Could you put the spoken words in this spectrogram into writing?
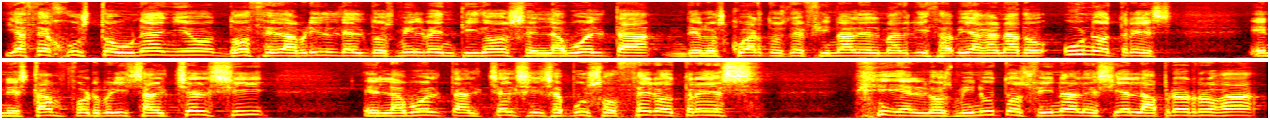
Y hace justo un año, 12 de abril del 2022, en la vuelta de los cuartos de final, el Madrid había ganado 1-3 en Stamford Bridge al Chelsea. En la vuelta, el Chelsea se puso 0-3 y en los minutos finales y en la prórroga,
